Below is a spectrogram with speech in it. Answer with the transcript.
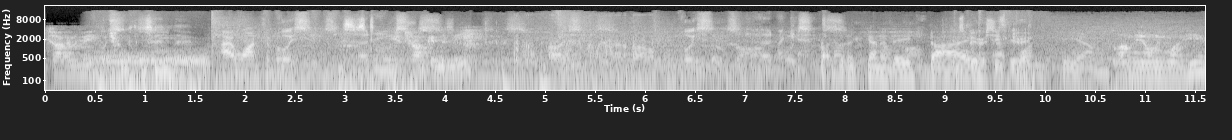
You talking to me? The truth is in there. I want to voices. This is You dangerous. talking to me? Voices. President Kennedy died Conspiracy at theory. 1 p.m. Well, I'm the only one here.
